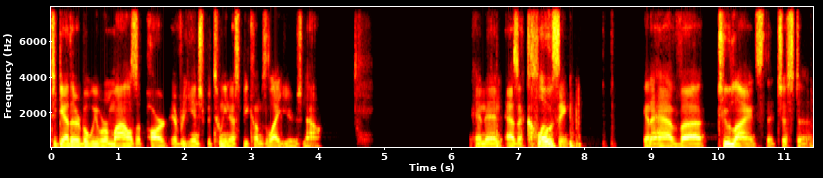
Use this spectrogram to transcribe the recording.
Together but we were miles apart. Every inch between us becomes light years now and then as a closing gonna have uh, two lines that just uh,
